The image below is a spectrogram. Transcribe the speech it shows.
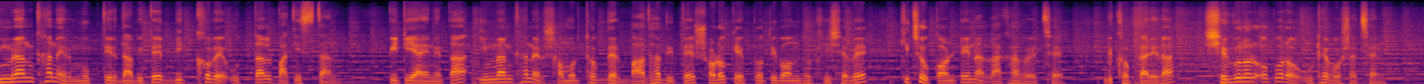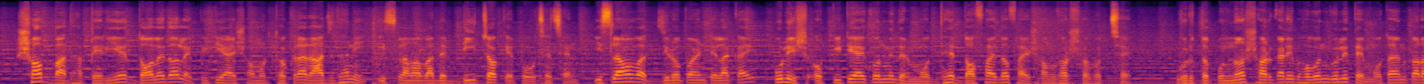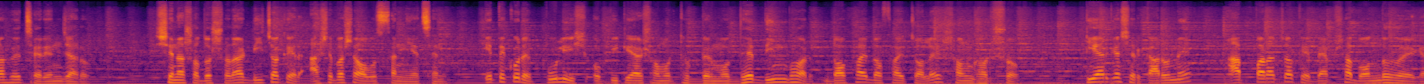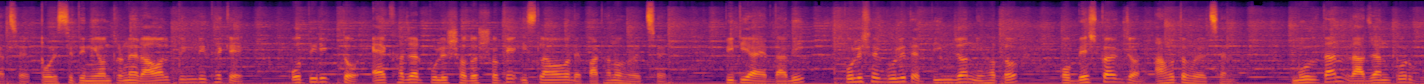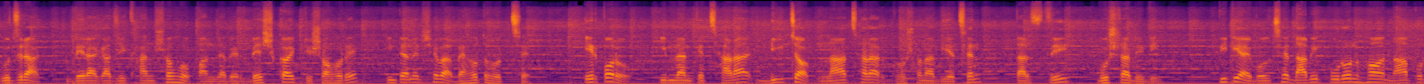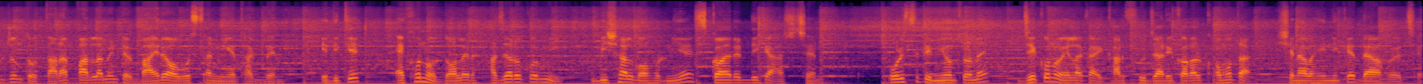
ইমরান খানের মুক্তির দাবিতে বিক্ষোভে উত্তাল পাকিস্তান। পিটিআই নেতা ইমরান খানের সমর্থকদের বাধা দিতে সড়কে প্রতিবন্ধক হিসেবে কিছু কন্টেইনার রাখা হয়েছে। বিক্ষোভকারীরা সেগুলোর ওপরও উঠে বসেছেন। সব বাধা পেরিয়ে দলে দলে পিটিআই সমর্থকরা রাজধানী ইসলামাবাদের ডি চকে পৌঁছেছেন। ইসলামাবাদ জিরো পয়েন্ট এলাকায় পুলিশ ও পিটিআই কর্মীদের মধ্যে দফায় দফায় সংঘর্ষ হচ্ছে। গুরুত্বপূর্ণ সরকারি ভবনগুলিতে মোতায়েন করা হয়েছে রেঞ্জারও। সেনা সদস্যরা ডিচকের আশেপাশে অবস্থান নিয়েছেন। এতে করে পুলিশ ও পিটিআই সমর্থকদের মধ্যে দিনভর দফায় দফায় চলে সংঘর্ষ। টিয়ার গ্যাসের কারণে আপপাড়া চকে ব্যবসা বন্ধ হয়ে গেছে। পরিস্থিতি নিয়ন্ত্রণে রাওয়ালপিন্ডি থেকে অতিরিক্ত এক হাজার পুলিশ সদস্যকে ইসলামাবাদে পাঠানো হয়েছে। পিটিআইয়ের দাবি, পুলিশের গুলিতে তিনজন নিহত ও বেশ কয়েকজন আহত হয়েছেন। মুলতান, রাজানপুর, গুজরাট দেরাগাজী খান সহ পাঞ্জাবের বেশ কয়েকটি শহরে ইন্টারনেট সেবা ব্যাহত হচ্ছে। এরপরও ইমরানকে ছাড়া ডি চক না ছাড়ার ঘোষণা দিয়েছেন তার স্ত্রী বুশরা বিবি। পিটিআই বলছে, দাবি পূরণ হওয়া না পর্যন্ত তারা পার্লামেন্টের বাইরে অবস্থান নিয়ে থাকবেন। এদিকে এখনও দলের হাজারো কর্মী বিশাল বহর নিয়ে স্কয়ারের দিকে আসছেন। পরিস্থিতি নিয়ন্ত্রণে যে কোনো এলাকায় কারফিউ জারি করার ক্ষমতা সেনাবাহিনীকে দেওয়া হয়েছে।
